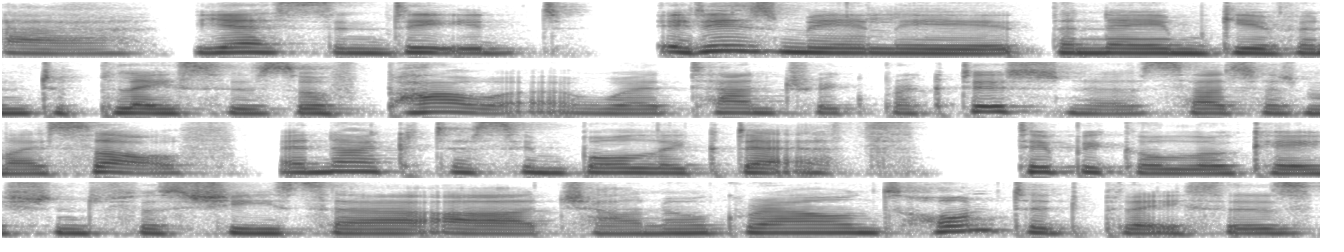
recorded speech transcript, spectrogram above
Uh, yes, indeed. It is merely the name given to places of power where tantric practitioners, such as myself, enact a symbolic death. Typical locations for Shisa are charnel grounds, haunted places,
